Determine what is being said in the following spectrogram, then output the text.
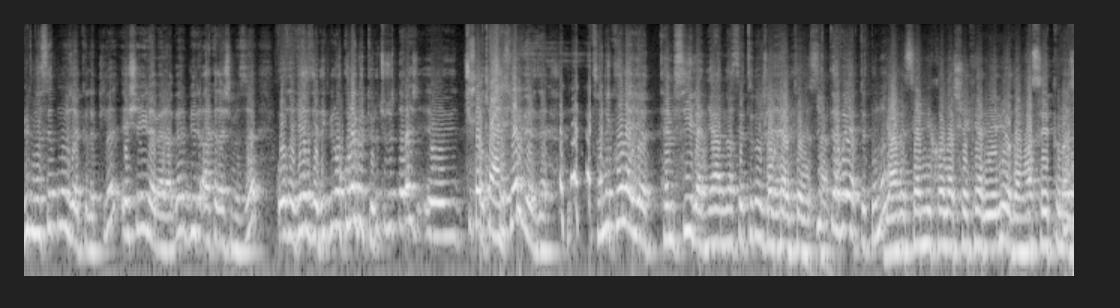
bir Nasrettin Hoca kılıklı eşeğiyle beraber bir arkadaşımızı orada gezdirdik. Bir okula götürdük. Çocuklara e, çikolata Şeker. şeker, verdi. Sanikola'yı temsilen yani Nasrettin Hoca'ya Çok enteresan. ilk defa yaptık bunu. Yani sen Nikola şeker veriyor da Nasrettin Hoca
